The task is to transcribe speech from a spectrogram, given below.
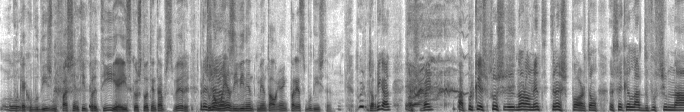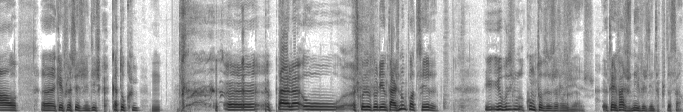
Porque é que o budismo faz sentido para ti? É isso que eu estou a tentar perceber. Para tu já- não és, evidentemente, alguém que parece budista. Pois, muito obrigado. Acho bem. Porque as pessoas eh, normalmente transportam assim, aquele lado devocional, eh, que em francês a gente diz katoku, eh, para o- as coisas orientais. Não pode ser. E, e o budismo, como todas as religiões, tem vários níveis de interpretação.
